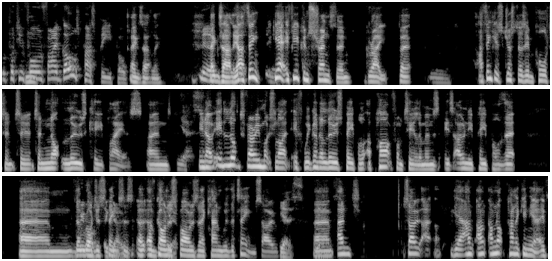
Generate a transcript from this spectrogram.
were putting Mm. four and five goals past people. Exactly. You know, Exactly. I think, yeah, if you can strengthen, great. But Mm, I think it's just as important to to not lose key players. And Yes. you know, it looks very much like if we're going to lose people apart from Tielemans, it's only people that um that We Rodgers thinks has, uh, have gone as far as they can with the team. So Yes. um, yes. and so uh, yeah, I'm, I'm I'm not panicking yet. If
